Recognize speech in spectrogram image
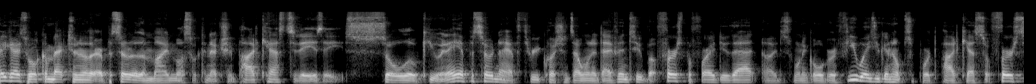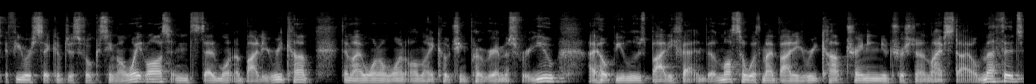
Hey guys, welcome back to another episode of the Mind Muscle Connection podcast. Today is a solo Q&A episode and I have three questions I want to dive into. But first, before I do that, I just want to go over a few ways you can help support the podcast. So first, if you are sick of just focusing on weight loss and instead want a body recomp, then my one-on-one online coaching program is for you. I help you lose body fat and build muscle with my body recomp training, nutrition, and lifestyle methods.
